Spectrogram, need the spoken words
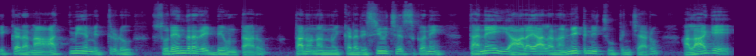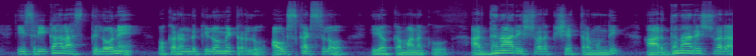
ఇక్కడ నా ఆత్మీయ మిత్రుడు సురేంద్ర రెడ్డి ఉంటారు. తను నన్ను ఇక్కడ రిసీవ్ చేసుకొని తనే ఈ ఆలయాలన్నిటినీ చూపించారు. అలాగే ఈ శ్రీకాళహస్తిలోనే ఒక రెండు కిలోమీటర్లు అవుట్స్కట్స్లో ఈ యొక్క మనకు అర్ధనారీశ్వర క్షేత్రం ఉంది. ఆ అర్ధనారీశ్వర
